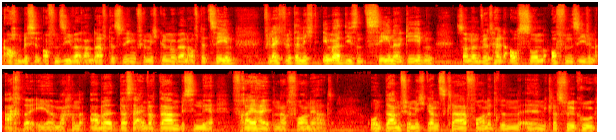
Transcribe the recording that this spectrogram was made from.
auch ein bisschen offensiver ran darf. Deswegen für mich Gündogan auf der 10. Vielleicht wird er nicht immer diesen Zehner geben, sondern wird halt auch so einen offensiven Achter eher machen, aber dass er einfach da ein bisschen mehr Freiheiten nach vorne hat. Und dann für mich ganz klar vorne drin äh, Niklas Füllkrug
